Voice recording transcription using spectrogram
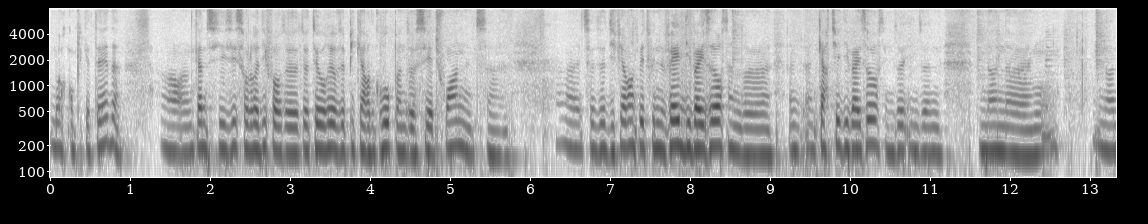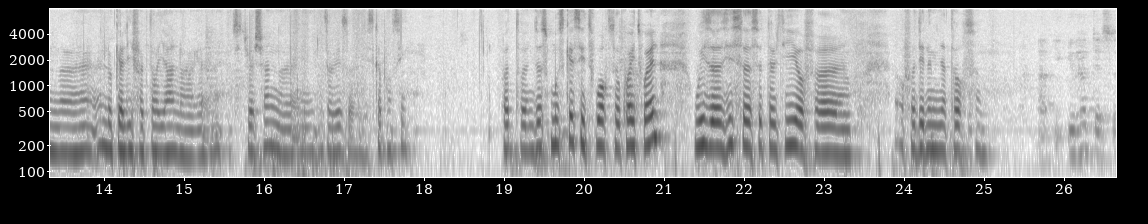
more complicated. Uh, one can see this already for the, the theory of the Picard group and the CH1. It's, uh, uh, it's uh, the difference between veil divisors and, uh, and, and Cartier divisors in the, in the non, um, non uh, locally factorial uh, situation. Uh, there is a discrepancy. But uh, in the smooth case, it works uh, quite well with uh, this uh, subtlety of, uh, of uh, denominators. Uh, you- have this uh,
